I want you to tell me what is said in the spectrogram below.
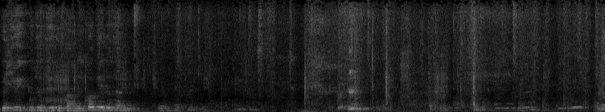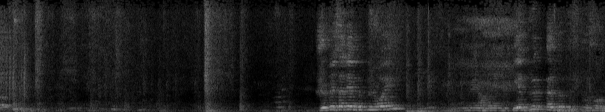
que tu écoutes Dieu te parler Combien de temps Je vais aller un peu plus loin et un peu, un peu plus profond.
